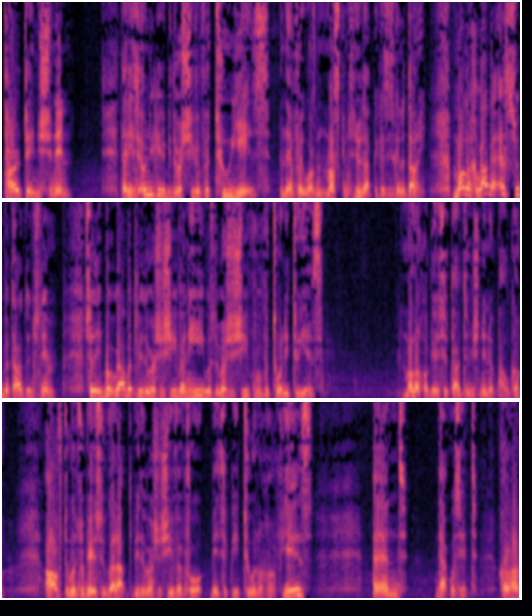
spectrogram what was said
Tartein Shinin, that he's only going to be the Rosh for two years, and therefore he wasn't muskim to do that because he's going to die. Malach Rabba Esrim Shnim. So they put Rabba to be the Rosh Hashiva, and he was the Rosh Hashiva for 22 years. Malach Rabbi Yosef Tartan Shnim Palko. Afterwards, Rabbi Yosef got up to be the Rosh Hashiva for basically two and a half years, and that was it. All of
